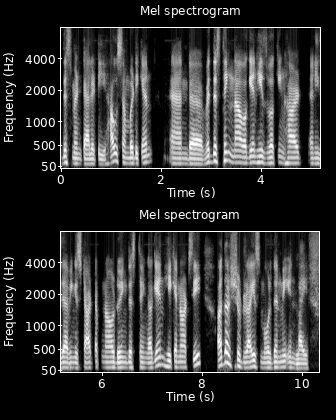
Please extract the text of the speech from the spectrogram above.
this mentality how somebody can. And uh, with this thing now again he's working hard and he's having a startup now doing this thing. Again he cannot see others should rise more than me in life.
